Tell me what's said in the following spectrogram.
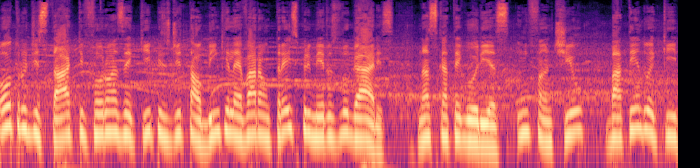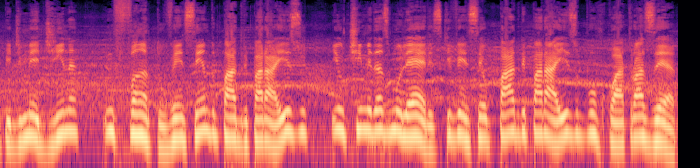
Outro destaque foram as equipes de Taubim que levaram três primeiros lugares, nas categorias infantil, batendo a equipe de Medina, infanto, vencendo Padre Paraíso e o time das mulheres, que venceu Padre Paraíso por 4 a 0.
